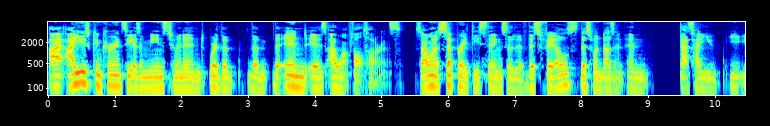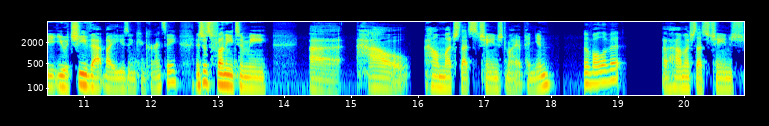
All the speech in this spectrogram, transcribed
I, I use concurrency as a means to an end, where the the the end is I want fault tolerance. So I want to separate these things so that if this fails, this one doesn't, and that's how you you, you achieve that by using concurrency. It's just funny to me uh, how how much that's changed my opinion of all of it, of how much that's changed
